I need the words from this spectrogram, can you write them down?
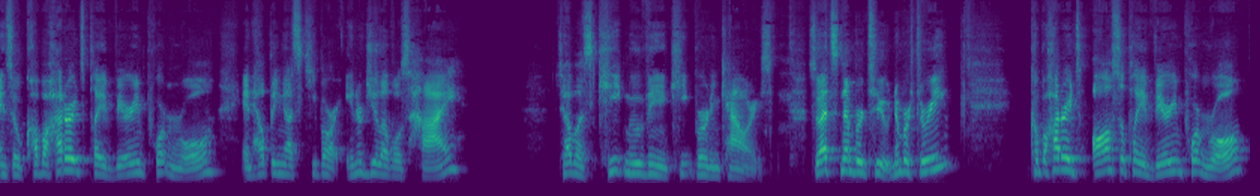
And so carbohydrates play a very important role in helping us keep our energy levels high to help us keep moving and keep burning calories. So that's number two. Number three carbohydrates also play a very important role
